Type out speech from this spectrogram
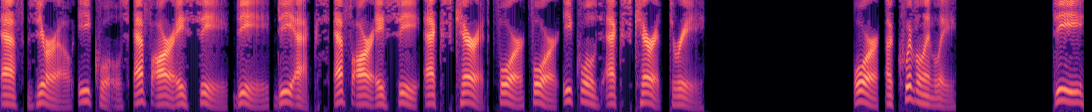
f zero equals frac d dx frac x caret four four equals x caret three. Or equivalently d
